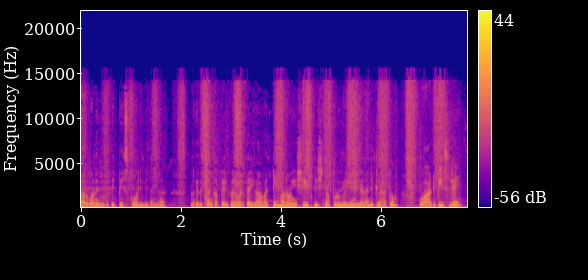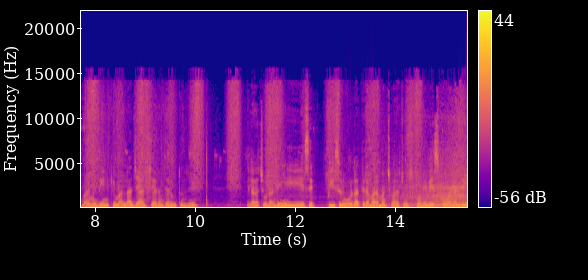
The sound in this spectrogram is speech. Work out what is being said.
కరువు అనేది కూడా తిప్పేసుకోవాలి ఈ విధంగా. మనకైతే చంక పెలుకలు పడతాయి కాబట్టి మనం ఈ షేప్ తీసినప్పుడు వెళ్ళింది కదండి క్లాత్ వాటి పీసులే మనం దీనికి మళ్ళీ జాయింట్ చేయడం జరుగుతుంది. ఇలాగ చూడండి ఈ వేసే పీసును కూడా తిరమర మంచిమర చూసుకొని వేసుకోవాలండి.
